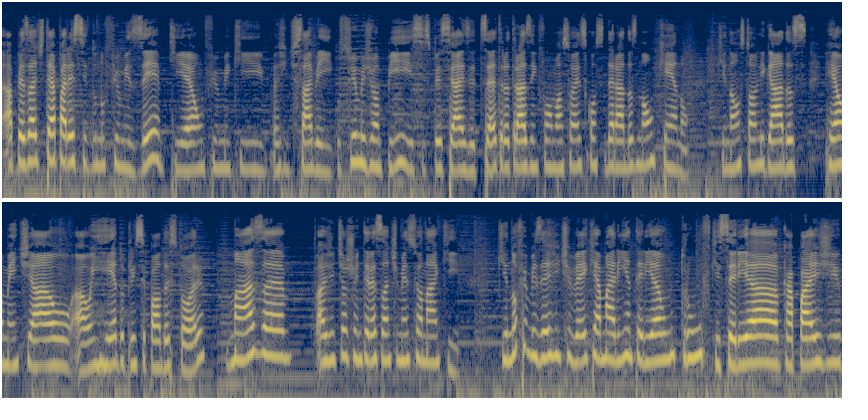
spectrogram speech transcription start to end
apesar de ter aparecido no filme Z, que é um filme que a gente sabe aí, os filmes de One Piece, especiais, etc., trazem informações consideradas não canon que não estão ligadas realmente ao, ao enredo principal da história. Mas é, a gente achou interessante mencionar aqui que no filme Z a gente vê que a Marinha teria um trunfo que seria capaz de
